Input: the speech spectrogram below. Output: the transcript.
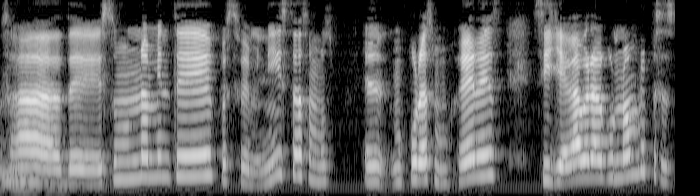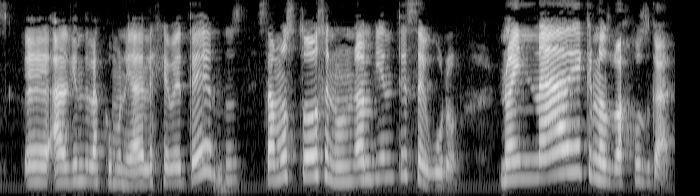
O sea, de, es un ambiente pues feminista, somos eh, puras mujeres. Si llega a haber algún hombre, pues es eh, alguien de la comunidad LGBT. Entonces, estamos todos en un ambiente seguro. No hay nadie que nos va a juzgar.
